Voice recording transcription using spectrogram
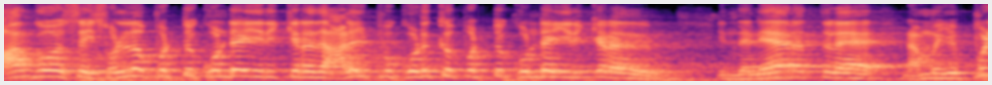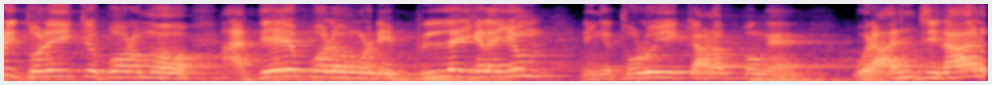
பாங்கோசை சொல்லப்பட்டு கொண்டே இருக்கிறது அழைப்பு கொடுக்கப்பட்டு கொண்டே இருக்கிறது. இந்த நேரத்தில் நம்ம எப்படி தொழுகைக்கு போகிறோமோ அதே போல் உங்களுடைய பிள்ளைகளையும் நீங்கள் தொழுகைக்கு அனுப்புங்க. ஒரு அஞ்சு நாள்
